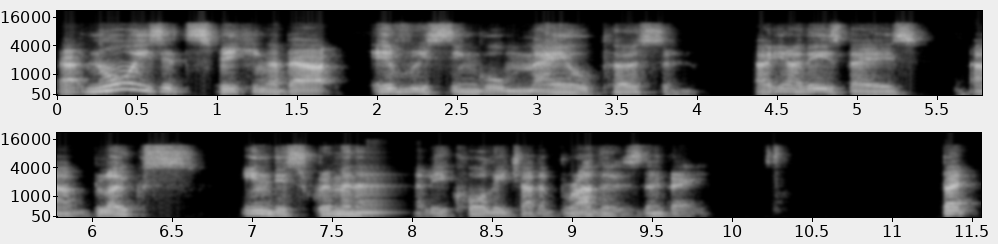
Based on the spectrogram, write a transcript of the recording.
uh, nor is it speaking about every single male person. Uh, you know, these days, uh, blokes indiscriminately call each other brothers, don't they? But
